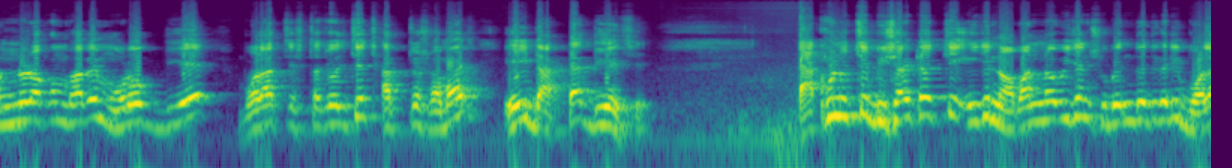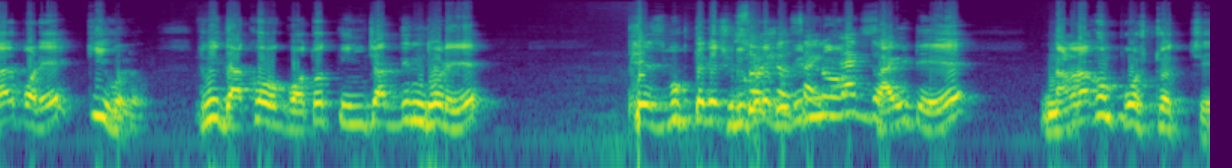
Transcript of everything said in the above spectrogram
অন্যরকমভাবে মোড়ক দিয়ে বলার চেষ্টা চলছে ছাত্র সমাজ এই ডাকটা দিয়েছে। এখন হচ্ছে বিষয়টা হচ্ছে এই যে নবান্ন অভিযান শুভেন্দু অধিকারী বলার পরে কি হলো? তুমি দেখো গত তিন চার দিন ধরে ফেসবুক থেকে শুরু করে বিভিন্ন সাইটে নানা রকম পোস্ট হচ্ছে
